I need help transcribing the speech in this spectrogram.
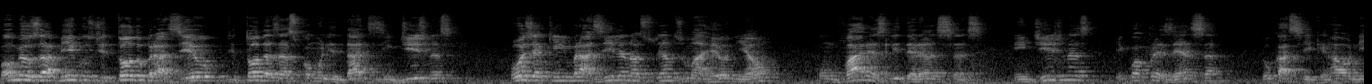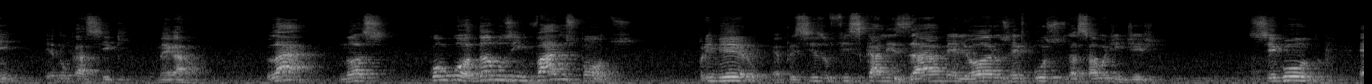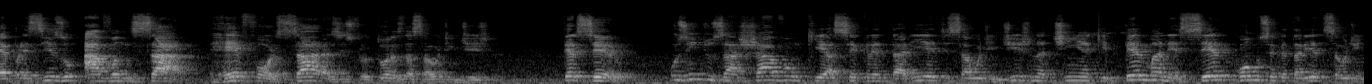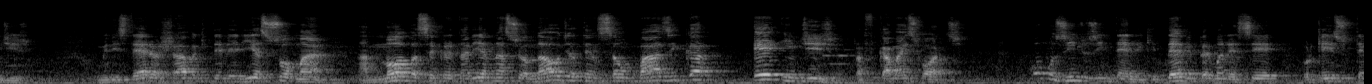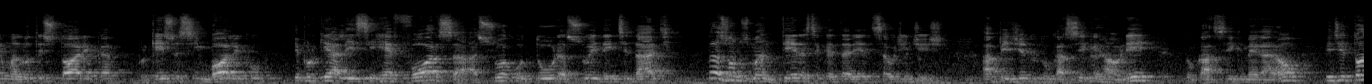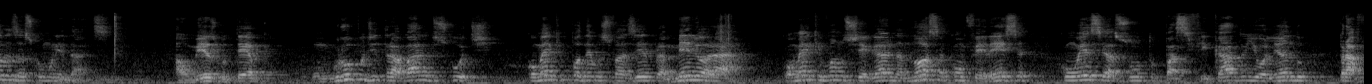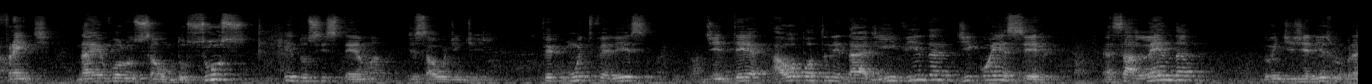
Bom, meus amigos de todo o Brasil, de todas as comunidades indígenas, hoje aqui em Brasília nós tivemos uma reunião com várias lideranças indígenas e com a presença do cacique Raoni e do cacique Megaron. Lá nós concordamos em vários pontos. Primeiro, é preciso fiscalizar melhor os recursos da saúde indígena. Segundo, é preciso avançar, reforçar as estruturas da saúde indígena. Terceiro, os índios achavam que a Secretaria de Saúde Indígena tinha que permanecer como Secretaria de Saúde Indígena. O Ministério achava que deveria somar a nova Secretaria Nacional de Atenção Básica e Indígena, para ficar mais forte. Como os índios entendem que deve permanecer, porque isso tem uma luta histórica, porque isso é simbólico e porque ali se reforça a sua cultura, a sua identidade, nós vamos manter a Secretaria de Saúde Indígena, a pedido do cacique Raoni, do cacique Megaron e de todas as comunidades. Ao mesmo tempo, um grupo de trabalho discute como é que podemos fazer para melhorar, como é que vamos chegar na nossa conferência com esse assunto pacificado e olhando para frente na evolução do SUS e do sistema de saúde indígena. Fico muito feliz de ter a oportunidade em vida de conhecer essa lenda do indigenismo brasileiro.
